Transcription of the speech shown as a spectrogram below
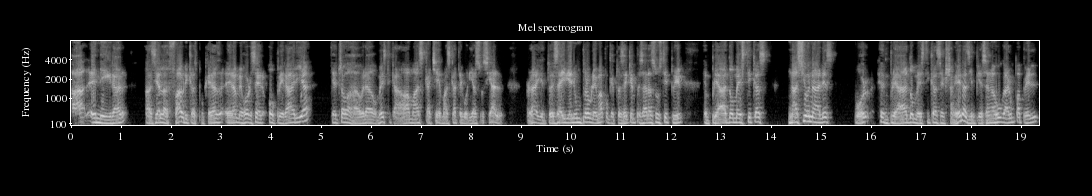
a emigrar hacia las fábricas, porque era, era mejor ser operaria que trabajadora doméstica, daba más caché, más categoría social. ¿verdad? Y entonces ahí viene un problema, porque entonces hay que empezar a sustituir empleadas domésticas nacionales por empleadas domésticas extranjeras y empiezan a jugar un papel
